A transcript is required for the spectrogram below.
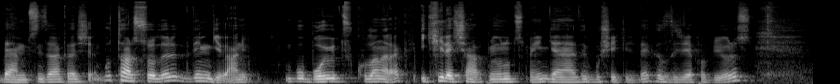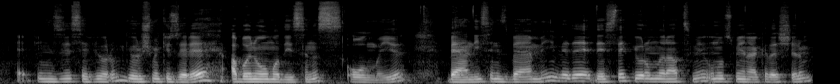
beğenmişsiniz arkadaşlar. Bu tarz soruları dediğim gibi hani bu boyut kullanarak 2 ile çarpmayı unutmayın. Genelde bu şekilde hızlıca yapabiliyoruz. Hepinizi seviyorum. Görüşmek üzere. Abone olmadıysanız olmayı, beğendiyseniz beğenmeyi ve de destek yorumları atmayı unutmayın arkadaşlarım.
